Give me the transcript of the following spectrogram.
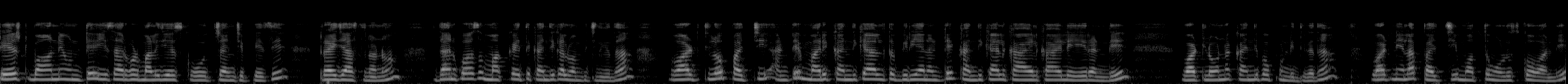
టేస్ట్ బాగానే ఉంటే ఈసారి కూడా మళ్ళీ చేసుకోవచ్చు అని చెప్పేసి ట్రై చేస్తున్నాను. దానికోసం మక్క అయితే కందికాయలు పంపించింది కదా వాటిలో పచ్చి అంటే మరి కందికాయలతో బిర్యానీ అంటే కందికాయలు కాయలు కాయలు వేయరండి. వాటిలో ఉన్న కందిపప్పు ఉండిద్ది కదా వాటిని ఇలా పచ్చి మొత్తం ఒలుసుకోవాలి.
